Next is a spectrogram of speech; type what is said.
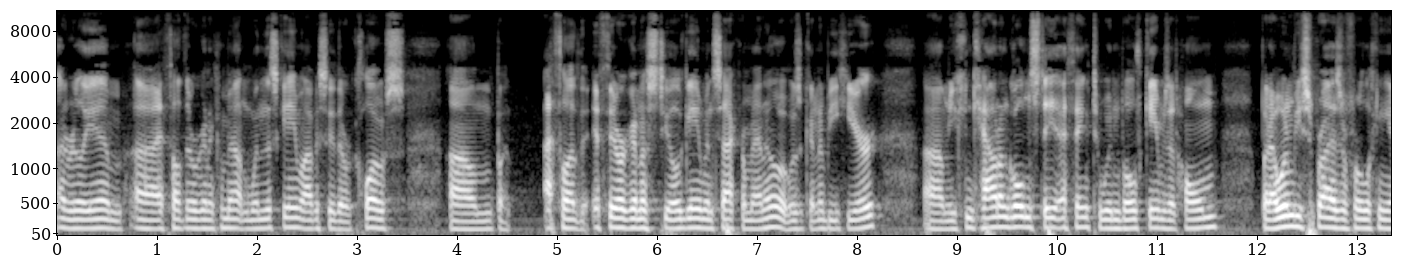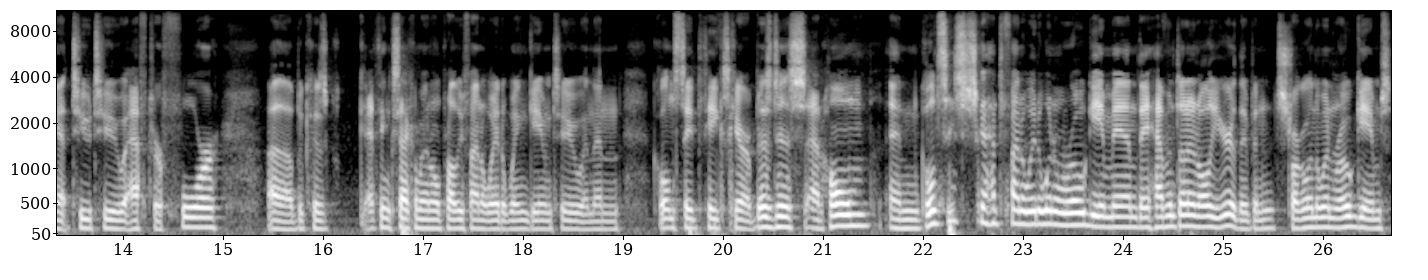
I really am. Uh, I thought they were going to come out and win this game. Obviously, they were close, um, but I thought if they were going to steal a game in Sacramento, it was going to be here. Um, you can count on Golden State, I think, to win both games at home, but I wouldn't be surprised if we're looking at 2 2 after four, uh, because I think Sacramento will probably find a way to win game two, and then Golden State takes care of business at home, and Golden State's just gonna have to find a way to win a road game, man. They haven't done it all year. They've been struggling to win road games,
